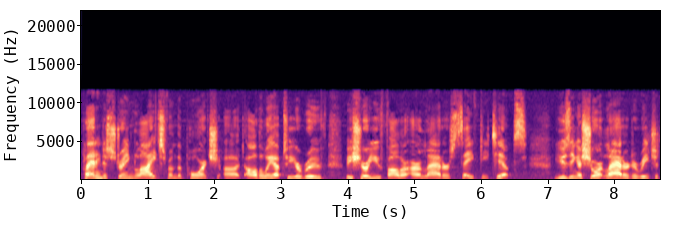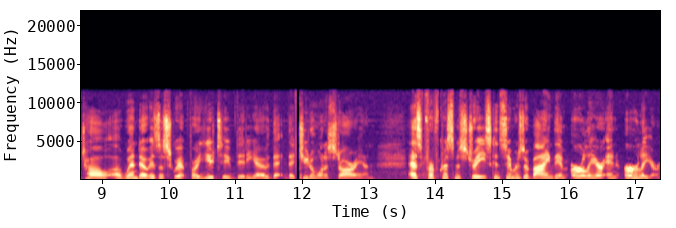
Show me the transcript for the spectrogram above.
planning to string lights from the porch uh, all the way up to your roof, be sure you follow our ladder safety tips. Using a short ladder to reach a tall uh, window is a script for a YouTube video that, that you don't want to star in. As for Christmas trees, consumers are buying them earlier and earlier,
